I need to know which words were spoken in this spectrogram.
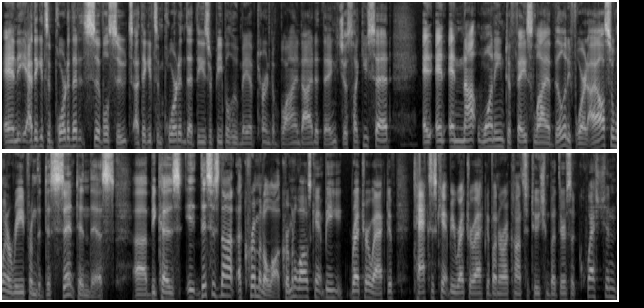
And I think it's important that it's civil suits. I think it's important that these are people who may have turned a blind eye to things, just like you said and, and, and not wanting to face liability for it. I also want to read from the dissent in this uh, because it, this is not a criminal law. Criminal laws can't be retroactive, taxes can't be retroactive under our Constitution, but there's a question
